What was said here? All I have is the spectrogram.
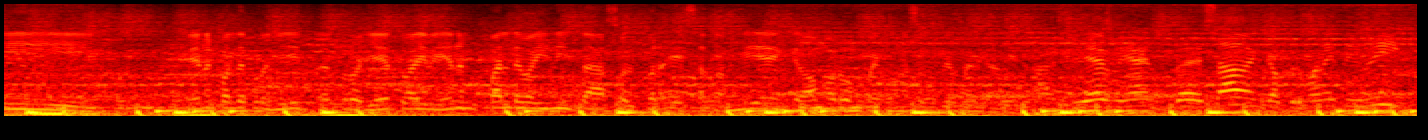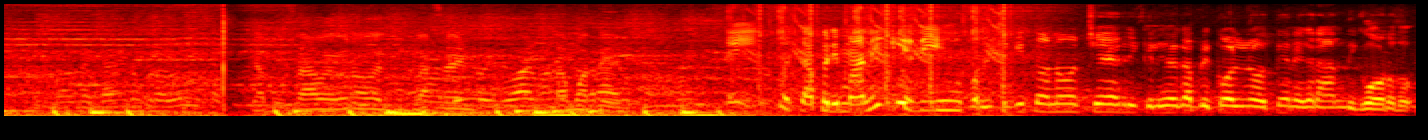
Y vienen un par de proyectos, proyectos ahí, vienen un par de vainitas sorpresa también que vamos a romper con ese último así es, mi gente, ustedes saben que Primani TV, donde Mecánico produce. Ya tú sabes, brother, un placer. Estamos activos. Pues Caprimani que dijo, por el chiquito no, Cherry, que el hijo de Capricornio lo tiene grande y gordo.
